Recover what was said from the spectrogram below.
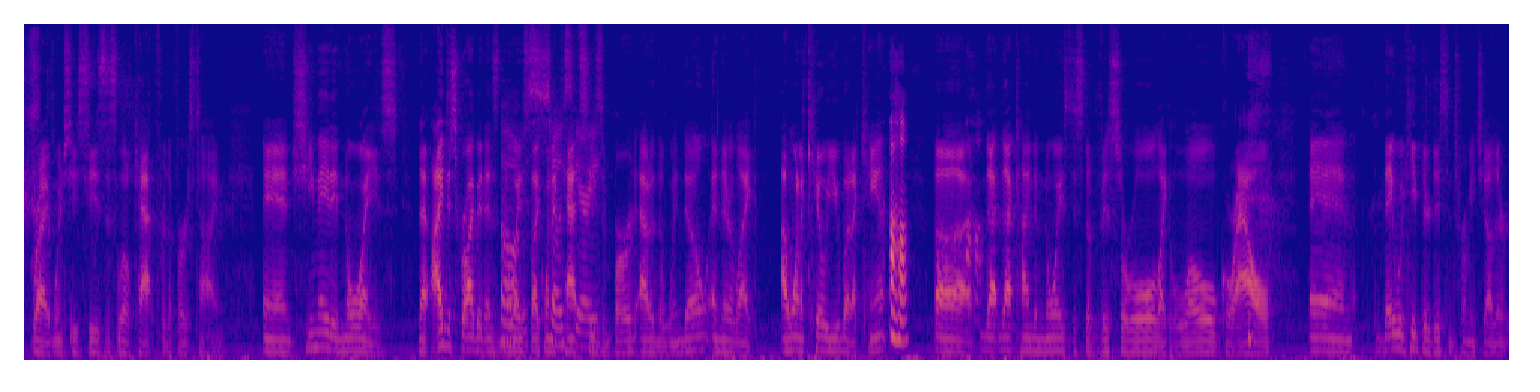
right, when she sees this little cat for the first time, and she made a noise that I describe it as Oh, noise it's like when a cat scary. sees a bird out of the window, and they're like, "I want to kill you, but I can't." Uh huh. uh, that that kind of noise, just a visceral, like low growl, and they would keep their distance from each other.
